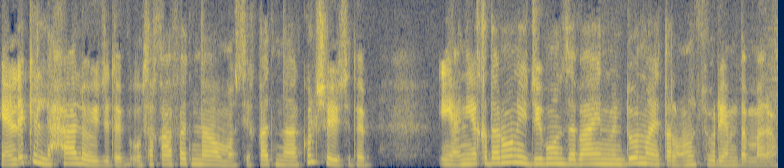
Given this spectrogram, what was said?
يعني الأكل لحاله يجذب وثقافتنا وموسيقتنا كل شي يجذب يعني يقدرون يجيبون زباين من دون ما يطلعون سوريا مدمرة.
